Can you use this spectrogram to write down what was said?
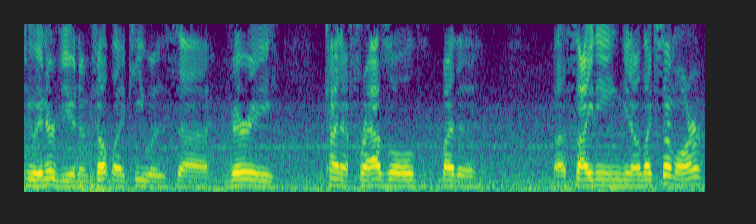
who interviewed him felt like he was uh, very kind of frazzled by the uh, sighting, you know, like some are,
